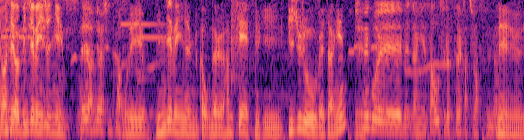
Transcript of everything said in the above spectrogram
안녕하세요 민재 매니저님 네, 안녕하십니까. 우리 민재 매니저님과 오늘 함께 여기 비주류 매장인 최고의 매장인 사우스 랩터에 같이 왔습니다. 네,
